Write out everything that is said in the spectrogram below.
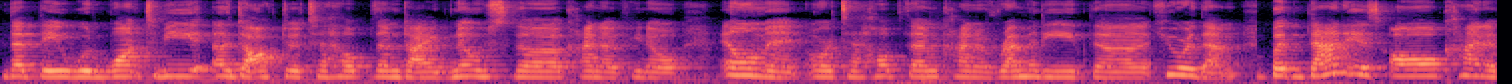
that they would want to be a doctor to help them diagnose the kind of, you know, ailment or to help them kind of remedy the cure them. But that is all kind of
